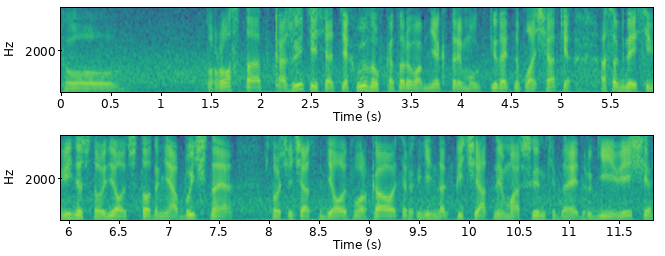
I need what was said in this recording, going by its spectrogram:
то Просто откажитесь от тех вызовов, которые вам некоторые могут кидать на площадке, особенно если видят, что вы делаете что-то необычное, что очень часто делают воркаутеры, какие-нибудь там печатные машинки, да, и другие вещи.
